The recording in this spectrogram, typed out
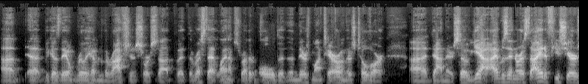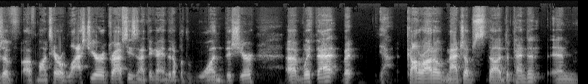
uh, uh, because they don't really have another option at shortstop. But the rest of that lineup's rather old. And then there's Montero and there's Tovar uh, down there. So yeah, I was interested. I had a few shares of of Montero last year at draft season. I think I ended up with one this year uh, with that. But yeah, Colorado matchups uh, dependent. And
